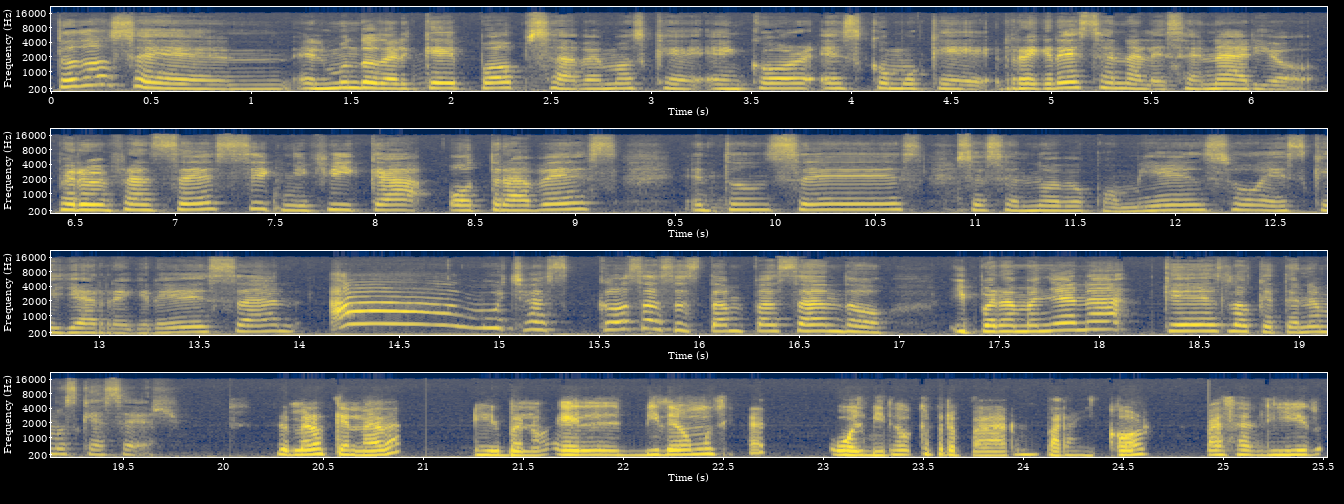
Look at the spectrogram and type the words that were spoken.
Todos en el mundo del K-pop sabemos que encore es como que regresan al escenario, pero en francés significa otra vez. Entonces, es el nuevo comienzo, es que ya regresan. ¡Ah! Muchas cosas están pasando. Y para mañana, ¿qué es lo que tenemos que hacer? Primero que nada, eh, bueno, el video musical o el video que prepararon para Encore va a salir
